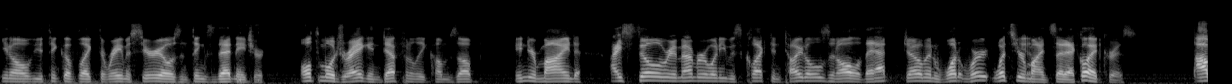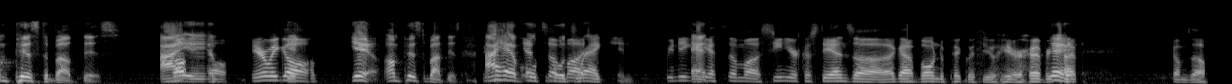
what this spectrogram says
you know, you think of like the Rey Mysterios and things of that nature. Ultimo Dragon definitely comes up in your mind. I still remember when he was collecting titles and all of that. Gentlemen, what where, what's your Yeah. mindset at? Go ahead, Chris. I'm pissed about this. I Oh, am. oh, here we go. Yeah, I'm pissed about this. I have Ultimo some, uh, Dragon. We need to get some uh, senior Costanza. I got a bone to pick with you here every Yeah. time it comes up.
